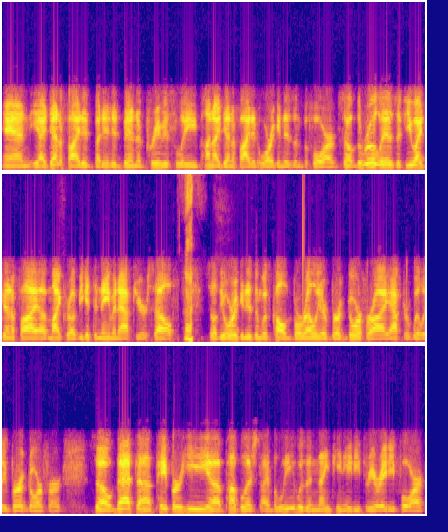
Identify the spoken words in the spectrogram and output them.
and he identified it, but it had been a previously unidentified organism before. So the rule is, if you identify a microbe, you get to name it after yourself. so the organism was called Borrelia burgdorferi after Willy Burgdorfer. So that uh, paper he uh, published, I believe, was in 1983 or 84,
